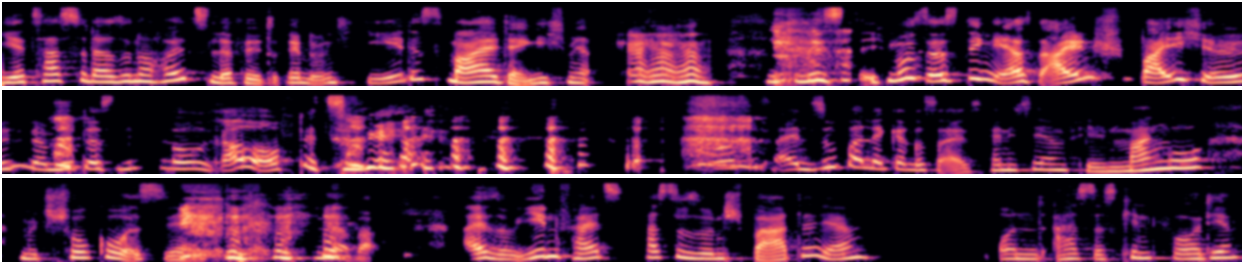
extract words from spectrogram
Jetzt hast du da so eine Holzlöffel drin und jedes Mal denke ich mir, äh, Mist, ich muss das Ding erst einspeicheln, damit das nicht so rau auf der Zunge ist. Ein super leckeres Eis, kann ich sehr empfehlen. Mango mit Schoko ist sehr wunderbar. Also jedenfalls hast du so einen Spatel, ja, und hast das Kind vor dir.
